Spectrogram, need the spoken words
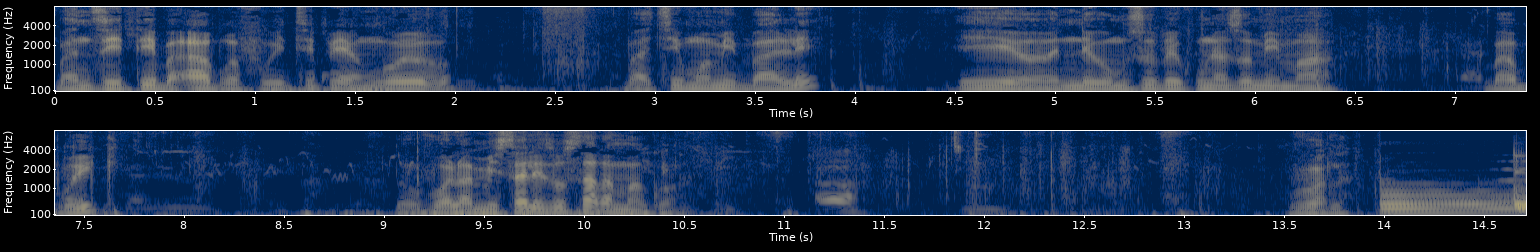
banzete baarbre fruitier mpe yango oyo batie mwa mibale. E ndeko mosusu mpe kuna azomema babrike donc voilà misala ezosalama kua voilà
